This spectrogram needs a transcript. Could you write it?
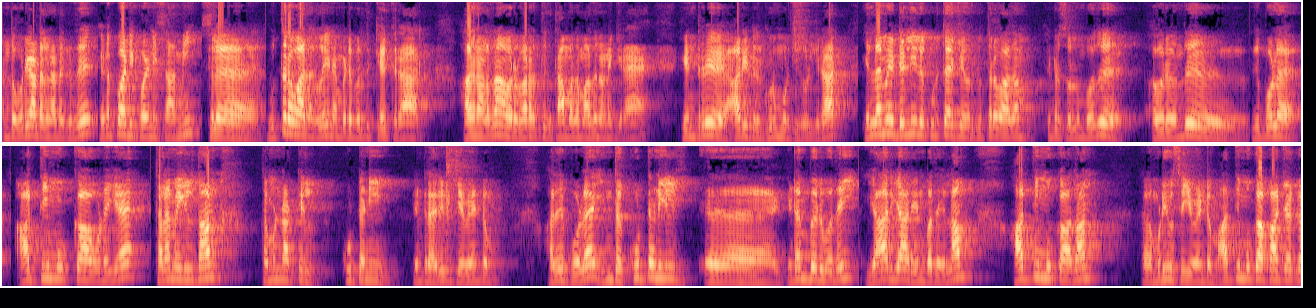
அந்த உரையாடல் நடக்குது. எடப்பாடி பழனிசாமி சில உத்தரவாதங்களை நம்மிடமிருந்து கேட்கிறார். அதனால தான் அவர் வர்றதுக்கு தாமதமாகுதுன்னு நினைக்கிறேன் என்று ஆடிட்டர் குருமூர்த்தி சொல்கிறார். எல்லாமே டெல்லியில் கொடுத்தாச்சு அவருக்கு உத்தரவாதம் என்று சொல்லும்போது அவர் வந்து இது போல அதிமுகவுடைய தலைமையில்தான் தமிழ்நாட்டில் கூட்டணி என்று அறிவிக்க வேண்டும். அதே போல இந்த கூட்டணியில் இடம்பெறுவதை யார் யார் என்பதையெல்லாம் அதிமுக தான் முடிவு செய்ய வேண்டும். அதிமுக பாஜக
